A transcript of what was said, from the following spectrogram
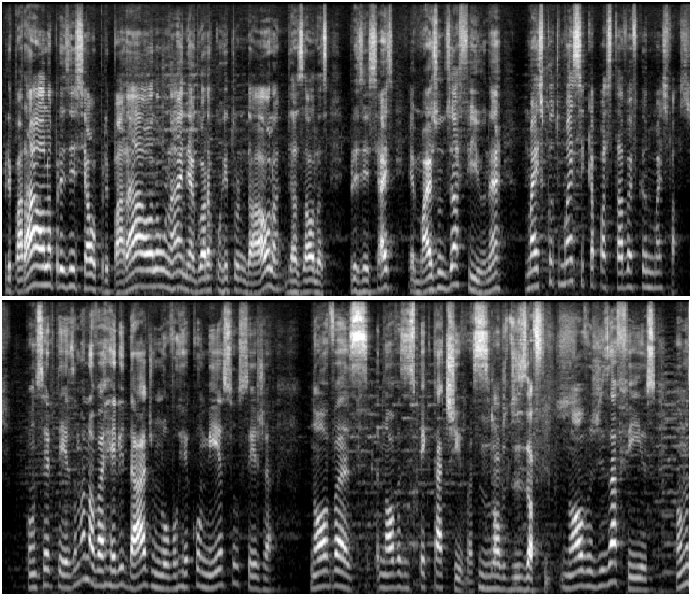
Preparar a aula presencial, preparar a aula online, agora com o retorno da aula, das aulas presenciais, é mais um desafio, né? Mas quanto mais se capacitar, vai ficando mais fácil. Com certeza, uma nova realidade, um novo recomeço, ou seja, novas, novas expectativas. Novos desafios. Novos desafios. Vamos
